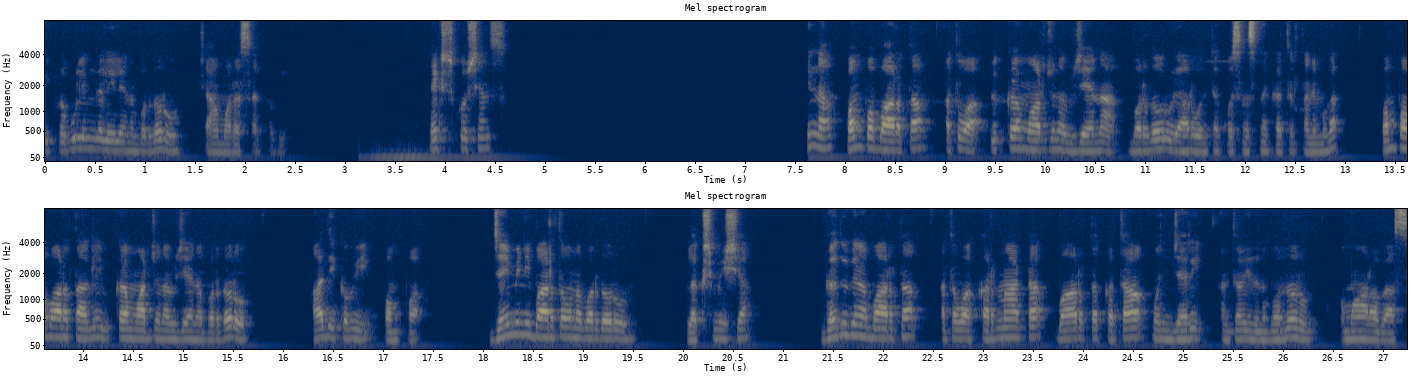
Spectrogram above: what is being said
ಈ ಪ್ರಭುಲಿಂಗ ಲೀಲೆಯನ್ನು ಬರೆದವರು ಚಾಮರಸ ಕವಿ. ನೆಕ್ಸ್ಟ್ ಕ್ವಶನ್ಸ್ ಇನ್ನ ಪಂಪ ಭಾರತ ಅಥವಾ ವಿಕ್ರಮಾರ್ಜುನ ವಿಜಯನ ಬರೆದವರು ಯಾರು ಅಂತ ಕ್ವಶನ್ಸ್ನ ಕೇಳ್ತಿರ್ತಾನೆ ನಿಮಗೆ. ಪಂಪ ಭಾರತ ಆಗಲಿ ವಿಕ್ರಮಾರ್ಜುನ ವಿಜಯನ ಬರೆದವರು ಆದಿಕವಿ ಪಂಪ. ಜೈಮಿನಿ ಭಾರತವನ್ನು ಬರೆದವರು ಲಕ್ಷ್ಮೀಶ ಗದುಗಿನ ಭಾರತ ಅಥವಾ ಕರ್ನಾಟ ಭಾರತ ಕಥಾ ಮಂಜರಿ ಅಂತೇಳಿ ಇದನ್ನು ಬರೆದವರು ಕುಮಾರವ್ಯಾಸ.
